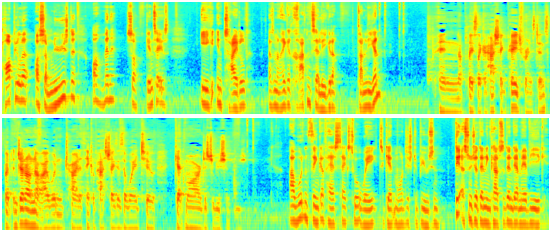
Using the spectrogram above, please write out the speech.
popular og som nyeste, og man er så gentages ikke entitled. Altså man har ikke retten til at ligge der. Tag den lige igen. In a place like a hashtag page, for instance. But in general, no, I wouldn't try to think of hashtags as a way to get more distribution. I wouldn't think of hashtags to a way to get more distribution. Der synes jeg, den indkapsler den der med, at vi ikke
